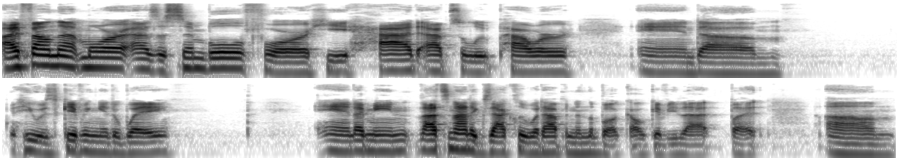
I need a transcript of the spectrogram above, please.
I found that more as a symbol for he had absolute power and um, he was giving it away. And I mean, that's not exactly what happened in the book, I'll give you that. But um,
